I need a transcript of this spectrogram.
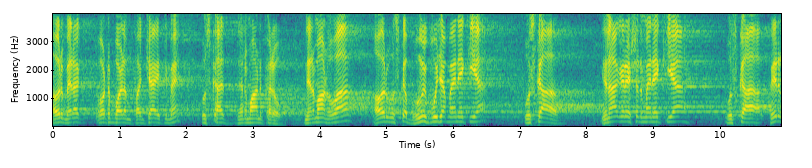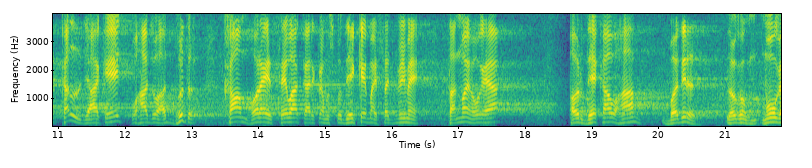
और मेरा चोटपाड़म पंचायत में उसका निर्माण करो। निर्माण हुआ और उसका भूमि पूजा मैंने किया, उसका इनाग्रेशन मैंने किया उसका फिर कल जाके वहाँ जो अद्भुत काम हो रहे सेवा कार्यक्रम उसको देख के मैं सच में तन्मय हो गया और देखा वहाँ బదిర్ లోగో మూగ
